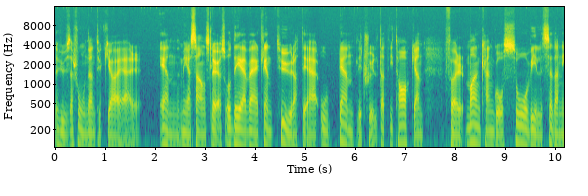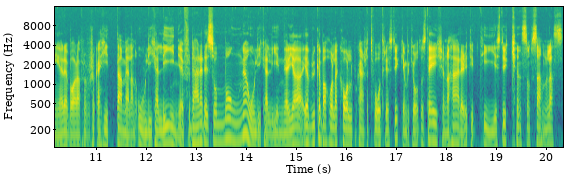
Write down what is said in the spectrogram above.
huvudstation, den tycker jag är än mer sanslös. Och det är verkligen tur att det är ordentligt skyltat i taken. För man kan gå så vilse där nere bara för att försöka hitta mellan olika linjer. För där är det så många olika linjer. Jag, jag brukar bara hålla koll på kanske två, tre stycken på Kyoto Station. Och här är det typ tio stycken som samlas.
